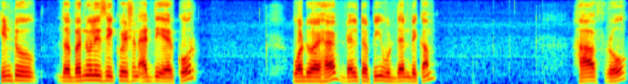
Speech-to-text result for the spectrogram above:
into the Bernoulli's equation at the air core. What do I have? Delta p would then become half rho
